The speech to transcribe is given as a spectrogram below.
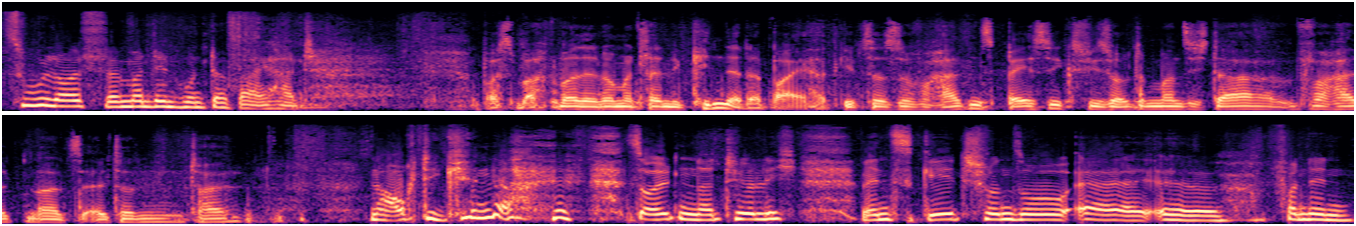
zuläuft, wenn man den Hund dabei hat. Was macht man denn, wenn man kleine Kinder dabei hat? Gibt es da so Verhaltensbasics? Wie sollte man sich da verhalten als Elternteil? Na, auch die Kinder sollten natürlich, wenn es geht, schon so äh, äh, von den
